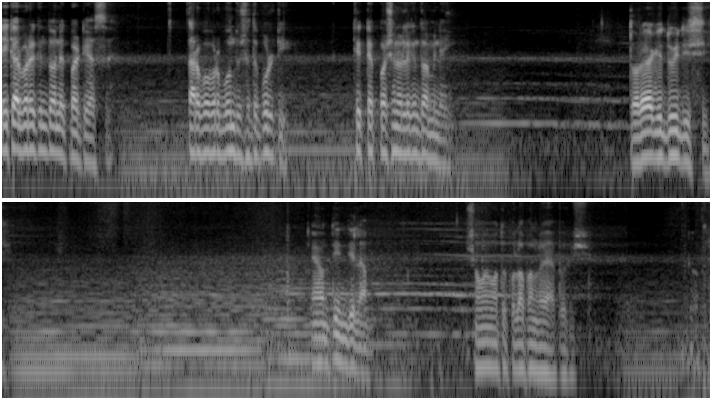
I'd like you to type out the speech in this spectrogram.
এই কারবারে কিন্তু অনেক পার্টি আছে। তার আবার বন্ধুর সাথে পোল্টি। ঠিকঠাক পয়সা নিলে কিন্তু আমি নেই। তোরে আগে দুই দিছি। এখন তিন দিলাম। সময় মতো পোলাপান লয়া পড়িস ওকে।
